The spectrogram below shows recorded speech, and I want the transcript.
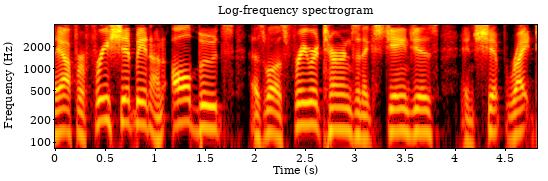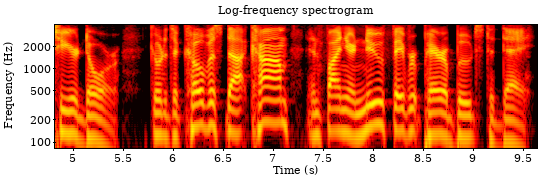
They offer free shipping on all boots, as well as free returns and exchanges, and ship right to your door. Go to tecovas.com and find your new favorite pair of boots today.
